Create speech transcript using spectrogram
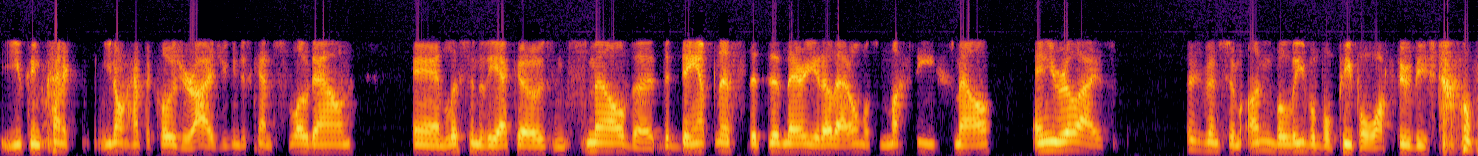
you can kind of you don't have to close your eyes. You can just kind of slow down and listen to the echoes and smell the the dampness that's in there. You know that almost musty smell, and you realize there's been some unbelievable people walk through these tunnels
